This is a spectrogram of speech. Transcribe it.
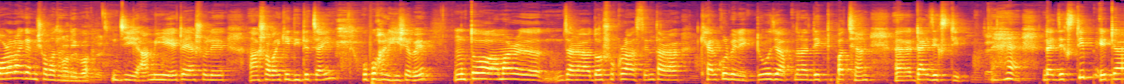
পড়ার আগে আমি সমাধান দেব। জি আমি এটাই আসলে সবাইকে দিতে চাই উপহার হিসেবে। তো আমার যারা দর্শকরা আছেন তারা খেয়াল করবেন একটু যে আপনারা দেখতে পাচ্ছেন ডাইজেস্টিভ হ্যাঁ ডাইজেস্টিভ এটা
